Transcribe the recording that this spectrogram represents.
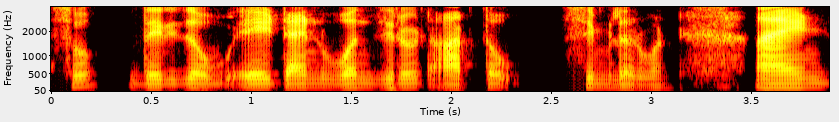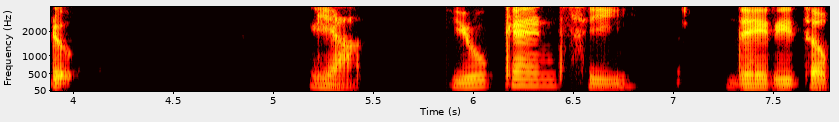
so there is a eight and one zero eight are the similar one, and yeah, you can see there is a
